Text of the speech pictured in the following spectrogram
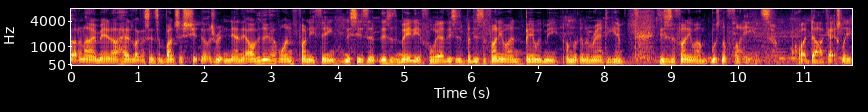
I don't know, man. I had, like I said, a bunch of shit that was written down there. Oh, I do have one funny thing. This is the this is the media for you. This is, but this is a funny one. Bear with me. I'm not going to rant again. This is a funny one. Well, it's not funny. It's quite dark actually,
